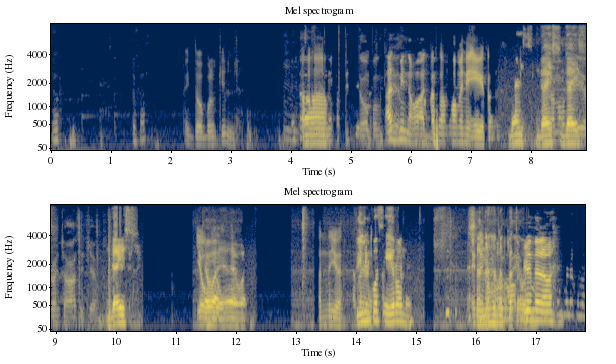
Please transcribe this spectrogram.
The fuck? Ay, double kill. Ah, kapit dito. Double kill. Admin ako, admin. Kasama kami ni Aaron. Guys, guys, Kasama guys. Si Aaron tsaka si Jem. Guys, Yo, ewan, yo. ewan. Ano yun? Ano Feeling yun? ko si Aaron eh. Hindi, Sana nakaka- nagkataon. Yun na naman. Ko na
